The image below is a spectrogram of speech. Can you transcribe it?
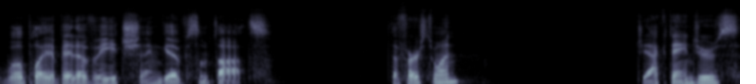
we'll play a bit of each and give some thoughts. The first one, Jack Dangers,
